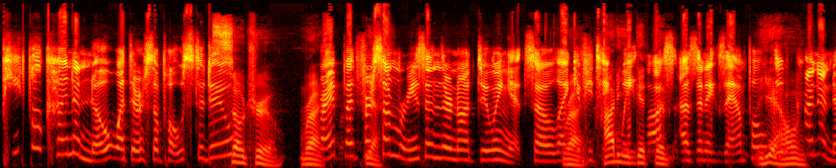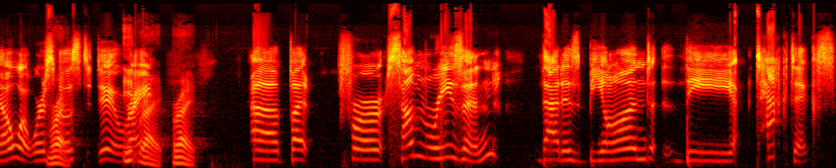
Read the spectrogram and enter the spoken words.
people kind of know what they're supposed to do, So true. Right. right? But for Yeah. some reason, they're not doing it. So, like, Right. if you take you weight get the- loss as an example, Yeah, we kind of know what we're supposed to do, right? right. Right. Uh, but for some reason that is beyond the tactics,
